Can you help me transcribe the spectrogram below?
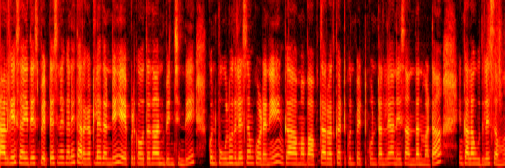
నాలుగేసి ఐదేసి పెట్టేసినా కానీ తరగట్లేదండి. ఎప్పటికవుతుందా అనిపించింది. కొన్ని పూలు వదిలేసాం కూడాని. ఇంకా మా బాబు తర్వాత కట్టుకుని పెట్టుకుంటానులే అనేసి అందనమాట. ఇంకా అలా వదిలేసాము.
